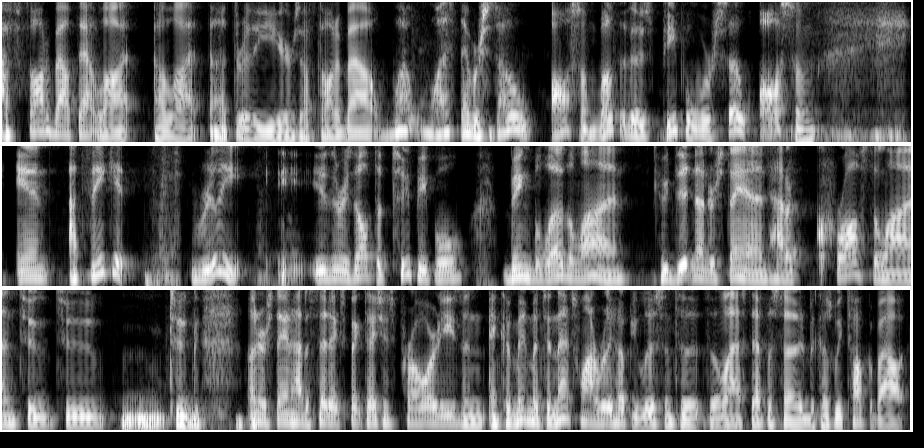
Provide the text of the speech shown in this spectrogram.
I've thought about that a lot, a lot uh, through the years. I've thought about what was they were so awesome. Both of those people were so awesome, and I think it really is a result of two people being below the line who didn't understand how to cross the line to to to understand how to set expectations, priorities, and, and commitments. And that's why I really hope you listen to, to the last episode because we talk about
